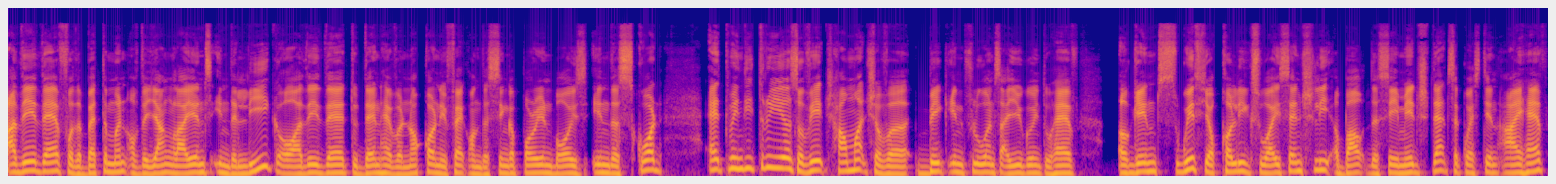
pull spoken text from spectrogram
Are they there for the betterment of the young Lions in the league, or are they there to then have a knock on effect on the Singaporean boys in the squad? At 23 years of age, how much of a big influence are you going to have against with your colleagues who are essentially about the same age? That's a question I have.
